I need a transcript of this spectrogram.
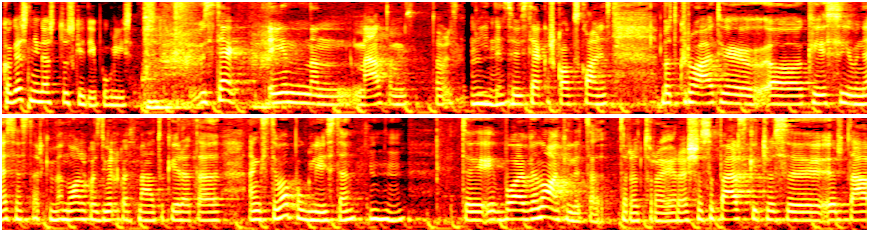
Kokias knygas tu skaitai paauglystės? vis tiek einant metams, keitėsi mhm. vis tiek kažkoks skonis. Bet kuriuo atveju, kai esi jaunesnis, tarkim, 11-12 metų, kai yra ta ankstyva paauglystė, mhm. tai buvo vienokia literatūra ir aš esu perskaičiusi ir tą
